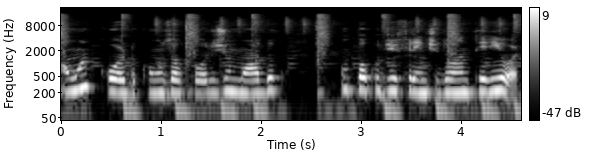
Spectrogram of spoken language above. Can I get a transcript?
a um acordo com os autores de um modo um pouco diferente do anterior.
